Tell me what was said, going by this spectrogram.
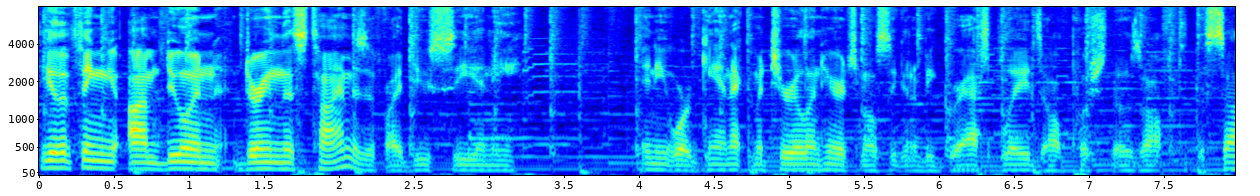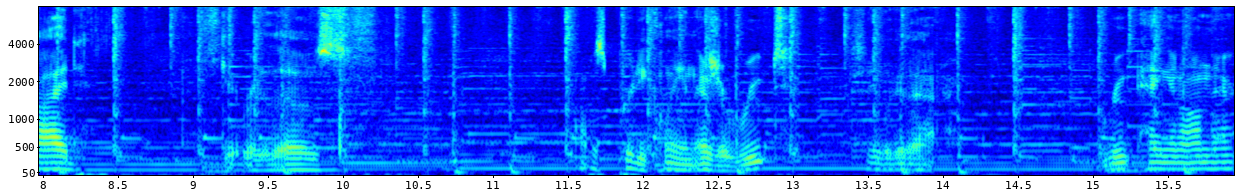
The other thing I'm doing during this time is if I do see any any organic material in here, it's mostly going to be grass blades. I'll push those off to the side. Get rid of those. That was pretty clean. There's a root See, look at that. Root hanging on there.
